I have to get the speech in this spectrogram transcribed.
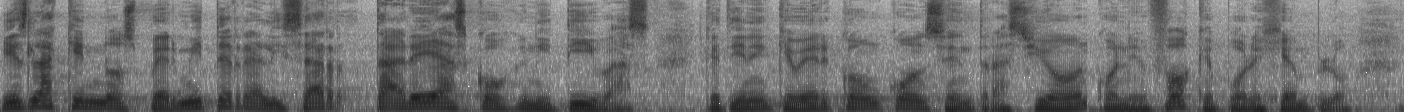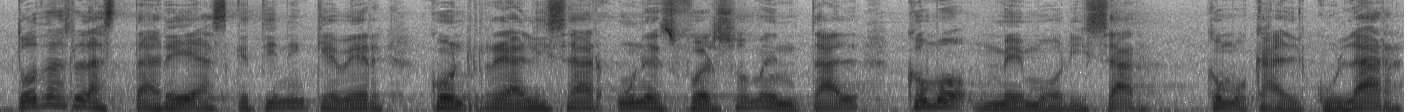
es la que nos permite realizar tareas cognitivas que tienen que ver con concentración, con enfoque, por ejemplo. Todas las tareas que tienen que ver con realizar un esfuerzo mental como memorizar, como calcular,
